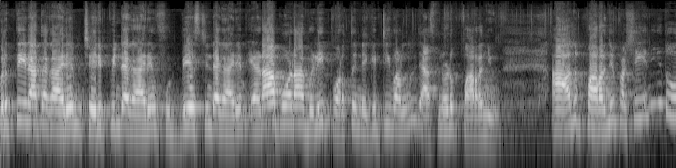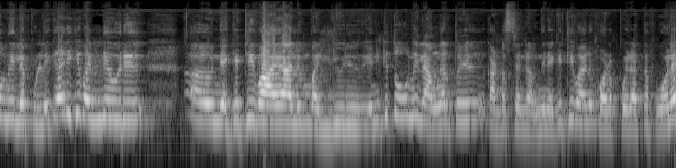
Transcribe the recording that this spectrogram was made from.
വൃത്തിയില്ലാത്ത കാര്യം ചെരുപ്പിന്റെ കാര്യം ഫുഡ് വേസ്റ്റിന്റെ കാര്യം എടാ പോടാ വിളി പുറത്ത് നെഗറ്റീവ് ആണെന്ന് ജാസ്മിനോട് പറഞ്ഞു. അത് പറഞ്ഞു. പക്ഷേ എനിക്ക് തോന്നുന്നില്ല. പുള്ളിക്കാരിക്ക് വലിയൊരു നെഗറ്റീവ് ആയാലും വലിയൊരു എനിക്ക് തോന്നുന്നില്ല അങ്ങനത്തെ ഒരു കണ്ടസ്റ്റന്റ് ആണ്. നെഗറ്റീവ് ആയാലും കുഴപ്പമില്ലാത്ത പോലെ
